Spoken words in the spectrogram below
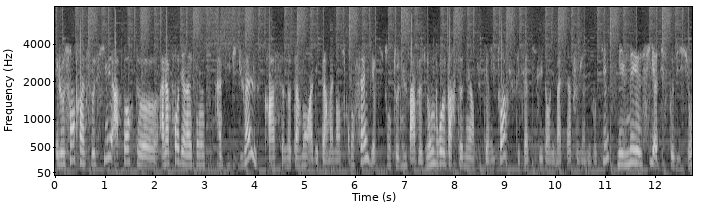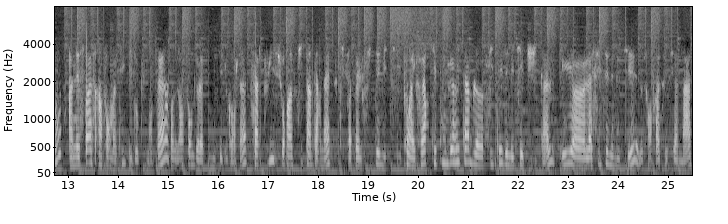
Et le centre associé apporte euh, à la fois des réponses individuelles, grâce notamment à des permanences conseils qui sont tenues par de nombreux partenaires du territoire, spécialisés dans les matières que je viens d'évoquer, mais il met aussi à disposition un espace informatique et documentaire. L'ensemble de la communauté du Grand s'appuie sur un site internet qui s'appelle citémétiers.fr, qui est une véritable cité des métiers digitales. Et euh, la cité des métiers, le centre associé à masse,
